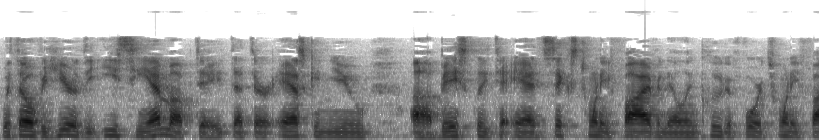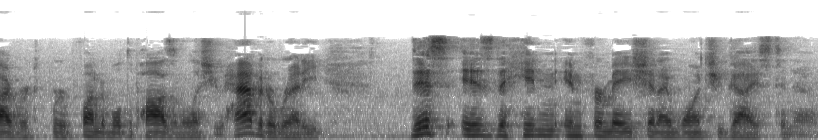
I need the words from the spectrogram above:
with over here the ECM update that they're asking you uh, basically to add 625 and they'll include a 425 refundable deposit unless you have it already. This is the hidden information I want you guys to know.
